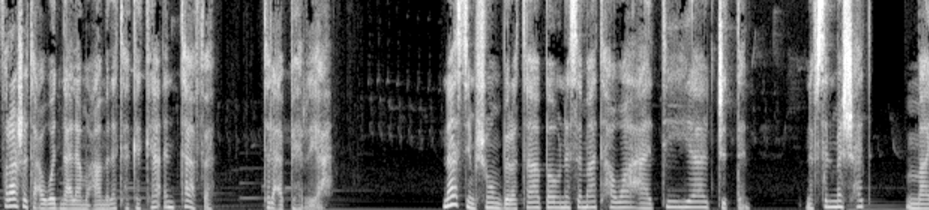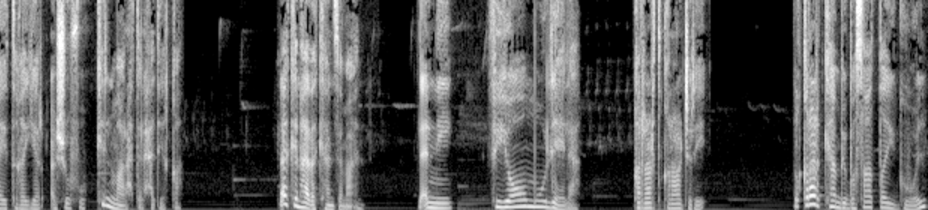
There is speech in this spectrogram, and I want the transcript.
فراشة تعودنا على معاملتها ككائن تافه تلعب به الرياح. ناس يمشون برتابة ونسمات هواء عادية جدا. نفس المشهد ما يتغير أشوفه كل ما رحت الحديقة. لكن هذا كان زمان لأني في يوم وليلة قررت قرار جريء. القرار كان ببساطة يقول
